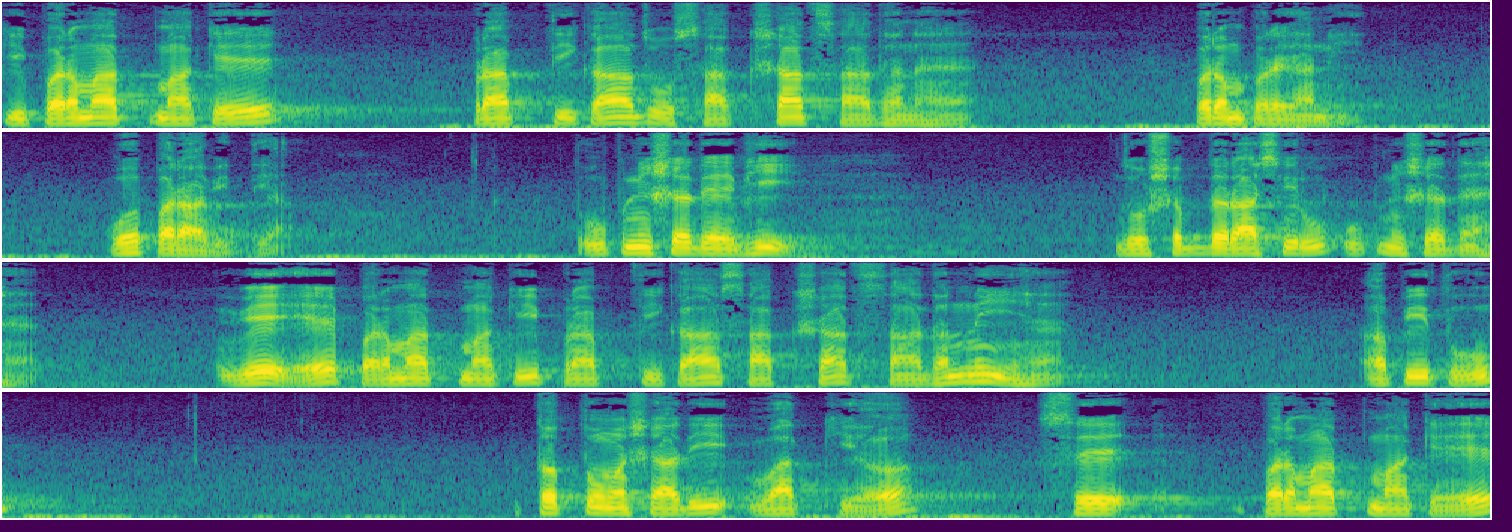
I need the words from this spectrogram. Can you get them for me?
कि परमात्मा के प्राप्ति का जो साक्षात साधन है परंपरा नहीं वह पराविद्या। तो उपनिषदें भी जो शब्द राशि रूप उपनिषदें हैं, वे परमात्मा की प्राप्ति का साक्षात साधन नहीं है। अपितु तत्वमशादी वाक्य से परमात्मा के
